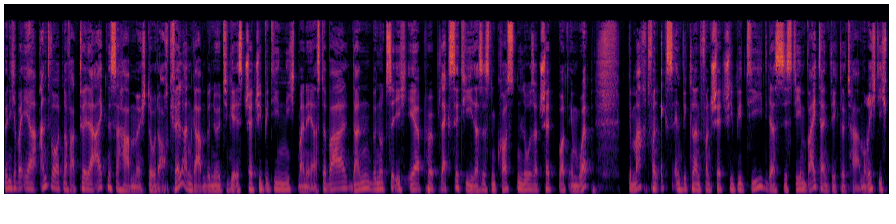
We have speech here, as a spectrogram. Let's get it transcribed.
Wenn ich aber eher Antworten auf aktuelle Ereignisse haben möchte oder auch Quellangaben benötige, ist ChatGPT nicht meine erste Wahl. Dann benutze ich eher Perplexity. Das ist ein kostenloser Chatbot im Web gemacht von Ex-Entwicklern von ChatGPT, die das System weiterentwickelt haben. Richtig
